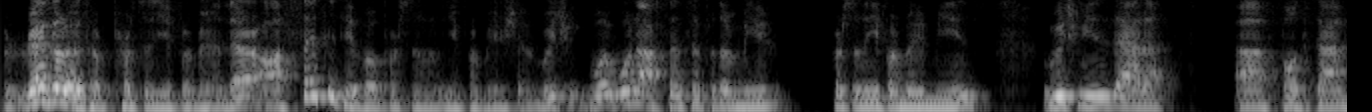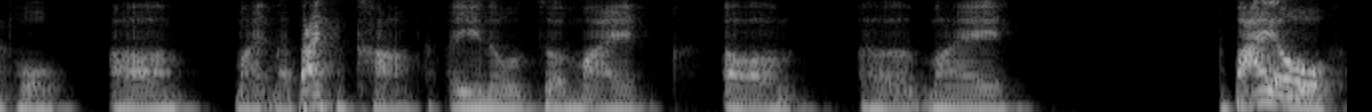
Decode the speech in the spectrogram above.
regulatory personal information, there are sensitive personal information, which what, what are sensitive personal information means, which means that, uh, for example, um, my, my bank account, you know, so my, um, uh, my bio,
